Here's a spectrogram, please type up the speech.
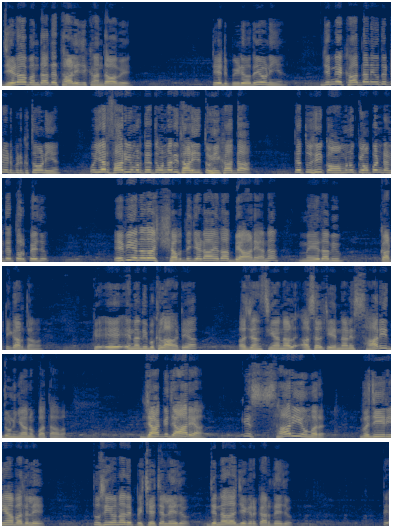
ਜਿਹੜਾ ਬੰਦਾ ਤੇ ਥਾਲੀ 'ਚ ਖਾਂਦਾ ਹੋਵੇ ਢਿੱਡ ਪੀੜ ਉਹਦੇ ਹੋਣੀ ਆ। ਜਿੰਨੇ ਖਾਦਾ ਨੇ ਉਹਦੇ ਢਿੱਡ ਪੀੜ ਕਿੱਥੋਂ ਹੋਣੀ ਆ? ਉਹ ਯਾਰ ਸਾਰੀ ਉਮਰ ਤੇ ਤੇ ਉਹਨਾਂ ਦੀ ਥਾਲੀ 'ਚ ਤੁਸੀਂ ਖਾਦਾ ਤੇ ਤੁਸੀਂ ਕੌਮ ਨੂੰ ਕਿਉਂ ਭੰਡਣ ਤੇ ਤੁਰ ਪਏ ਜੋ? ਇਹ ਵੀ ਇਹਨਾਂ ਦਾ ਸ਼ਬਦ ਜਿਹੜਾ ਇਹਦਾ ਬਿਆਨ ਆ ਨਾ ਮੈਂ ਇਹਦਾ ਵੀ ਕੱਟ ਹੀ ਕਰਦਾ ਵਾਂ ਕਿ ਇਹ ਇਹਨਾਂ ਦੀ ਬਖਲਾਟ ਆ। ਏਜੰਸੀਆਂ ਨਾਲ ਅਸਲ 'ਚ ਇਹਨਾਂ ਨੇ ਸਾਰੀ ਦੁਨੀਆ ਨੂੰ ਪਤਾ ਵਾ। ਜੱਗ ਜਾ ਰਿਹਾ ਕਿ ਸਾਰੀ ਉਮਰ ਵਜ਼ੀਰੀਆਂ ਬਦਲੇ ਤੁਸੀਂ ਉਹਨਾਂ ਦੇ ਪਿੱਛੇ ਚੱਲੇ ਜੋ ਜਿਨ੍ਹਾਂ ਦਾ ਜ਼ਿਕਰ ਕਰਦੇ ਜੋ। ਤੇ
